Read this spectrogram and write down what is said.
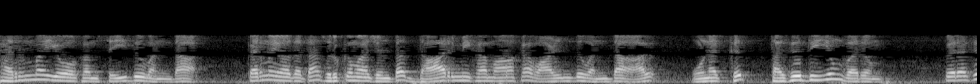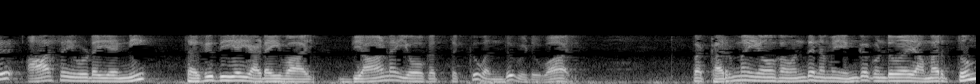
கர்மயோகம் செய்து வந்தால் கர்மயோகத்தை சுருக்கமா சொல்லிட்டா தார்மீகமாக வாழ்ந்து வந்தால் உனக்கு தகுதியும் வரும். பிறகு ஆசையுடைய நீ தகுதியை அடைவாய் தியான யோகத்துக்கு வந்து விடுவாய். இப்ப கர்மயோகம் வந்து நம்ம எங்க கொண்டு போய் அமர்த்தும்?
